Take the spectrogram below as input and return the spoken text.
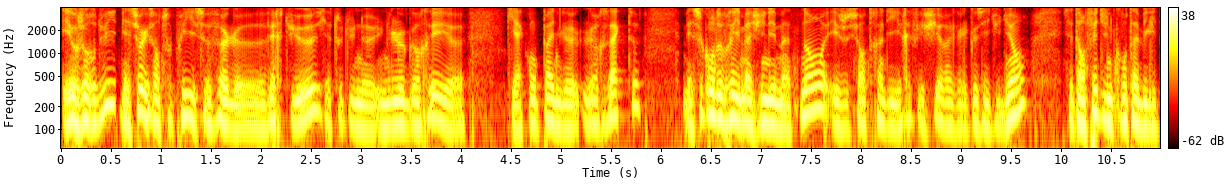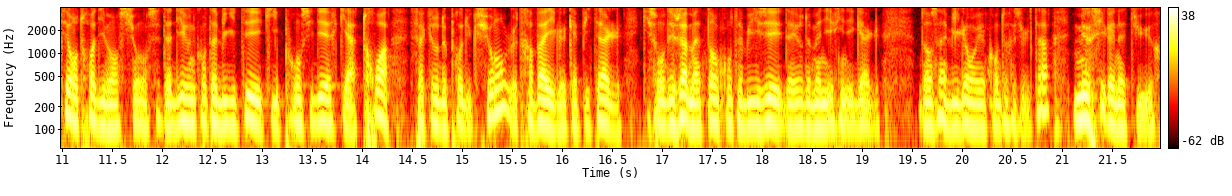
Et aujourd'hui, bien sûr, les entreprises se veulent euh, vertueuses, il y a toute une, logorée euh, qui accompagne leurs actes, mais ce qu'on devrait imaginer maintenant, et je suis en train d'y réfléchir avec quelques étudiants, c'est en fait une comptabilité en trois dimensions, c'est-à-dire une comptabilité qui considère qu'il y a trois facteurs de production, le travail, le capital, qui sont déjà maintenant comptabilisés d'ailleurs de manière inégale dans un bilan et un compte de résultat, mais aussi la nature.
